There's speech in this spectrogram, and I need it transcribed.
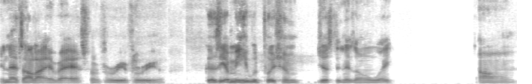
and that's all I ever asked from for real, for real. Because he, I mean, he would push him just in his own way. Um,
